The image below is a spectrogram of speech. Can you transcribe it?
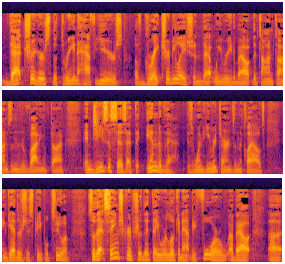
that triggers the three and a half years of great tribulation that we read about, the time, times, and the dividing of time. And Jesus says at the end of that is when he returns in the clouds and gathers his people to him. So that same scripture that they were looking at before about uh,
